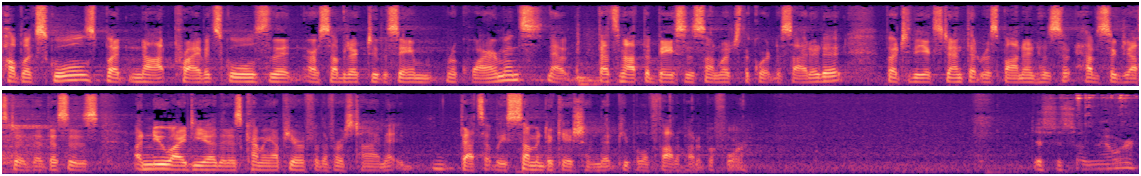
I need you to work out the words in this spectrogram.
public schools, but not private schools that are subject to the same requirements. Now, that's not the basis on which the court decided it, but to the extent that respondents has, have suggested that this is a new idea that is coming up here for the first time, that's at least some indication that people have thought about it before. Justice Sotomayor?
